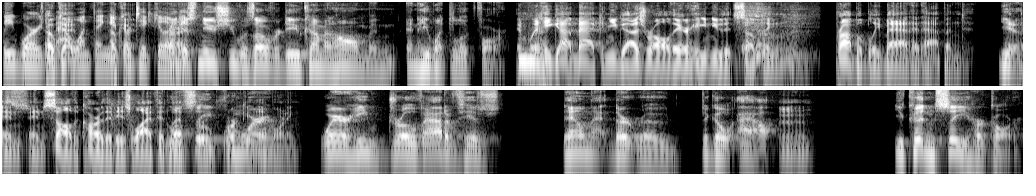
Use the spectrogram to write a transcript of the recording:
be worried Okay. about one thing in particular. He just knew she was overdue coming home, and, and he went to look for her. And when Mhm. he got back and you guys were all there, he knew that something probably bad had happened. Yes. And and saw the car that his wife had Well, left see, for from working where- that morning. Where he drove out of his down that dirt road to go out, hmm you couldn't see her car,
